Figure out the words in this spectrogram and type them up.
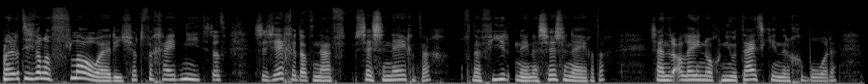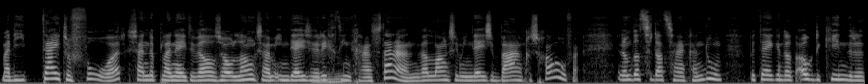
Maar het is wel een flow, hè, Richard. Vergeet niet dat ze zeggen dat na 96, of na, 4, nee, na 96, zijn er alleen nog nieuwe tijdskinderen geboren. Maar die tijd ervoor zijn de planeten wel zo langzaam in deze Mhm. richting gaan staan. Wel langzaam in deze baan geschoven. En omdat ze dat zijn gaan doen, betekent dat ook de kinderen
